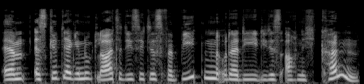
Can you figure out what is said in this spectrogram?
Ähm, es gibt ja genug Leute, die sich das verbieten oder die, die das auch nicht können.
